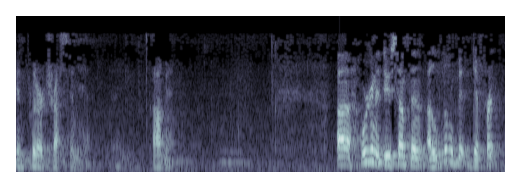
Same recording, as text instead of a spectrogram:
and put our trust in Him. Amen. Uh, we're going to do something a little bit different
